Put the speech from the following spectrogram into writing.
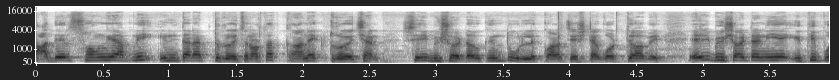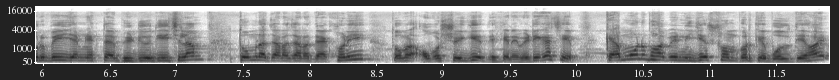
তাদের সঙ্গে আপনি ইন্টারাক্ট রয়েছেন, অর্থাৎ কানেক্ট রয়েছেন, সেই বিষয়টাও কিন্তু উল্লেখ করার চেষ্টা করতে হবে। এই বিষয়টা নিয়ে ইতিপূর্বেই আমি একটা ভিডিও দিয়েছিলাম, তোমরা যারা যারা দেখোনি, তোমরা অবশ্যই গিয়ে দেখে নেবে, ঠিক আছে? কেমনভাবে নিজের সম্পর্কে বলতে হয়,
